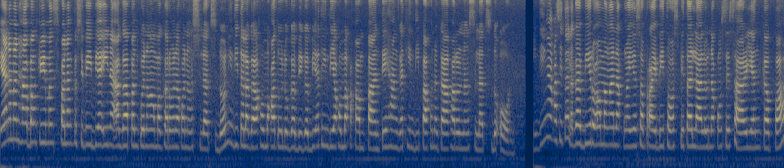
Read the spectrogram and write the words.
Kaya naman habang 3 months pa lang to si baby ay inaagapan ko na nga magkaroon ako ng slots doon. Hindi talaga ako makatulog gabi-gabi at hindi ako makakampante hanggat hindi pa ako nagkakaroon ng slots doon. Hindi nga kasi talaga biro ang mga anak ngayon sa private hospital lalo na kung cesarean ka pa.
